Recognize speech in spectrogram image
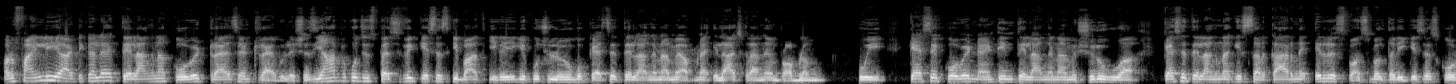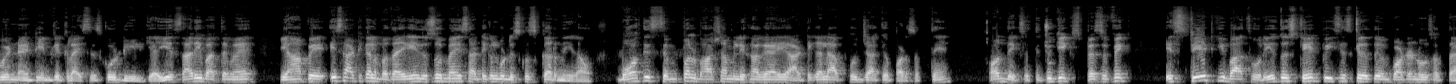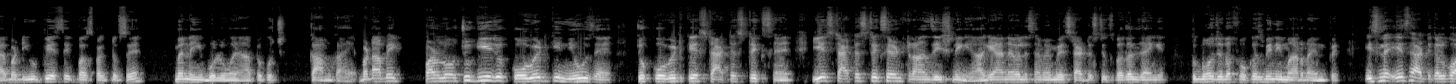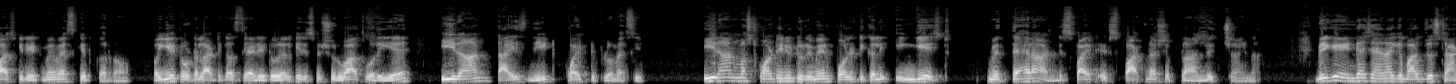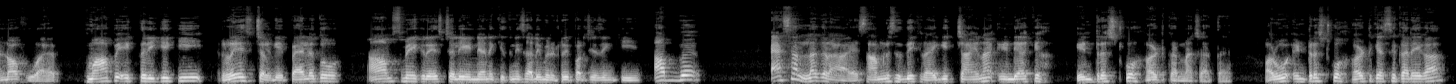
और फाइनली ये आर्टिकल है, Telangana Covid trials and tribulation यहाँ पे कुछ स्पेसिफिक केसेस की बात की गई है कि कुछ लोगों को कैसे तेलंगाना में अपना इलाज कराने में प्रॉब्लम हुई, कैसे कोविड 19 तेलंगाना में शुरू हुआ, कैसे तेलंगाना की सरकार ने इरिस्पॉन्सिबल तरीके से कोविड 19 के क्राइसिस को डील किया। ये सारी बातें मैं यहाँ पे इस आर्टिकल में बताई गई दोस्तों मैं इस आर्टिकल को डिस्कस कर नहीं रहा हूँ। बहुत ही सिंपल भाषा में लिखा गया ये आर्टिकल आप खुद जाके पढ़ सकते हैं और देख सकते हैं। चूँकि एक स्पेसिफिक स्टेट की बात हो रही है तो स्टेट पीसेस के लिए तो इंपॉर्टेंट हो सकता है बट यूपीएससी परस्पेक्टिव से मैं नहीं बोलूँगा यहाँ पे कुछ काम का है। बट आप एक पढ़ लो, चूँकि ये जो कोविड की न्यूज़ है, जो कोविड के स्टैटिस्टिक्स हैं, ये स्टैटिस्टिक्स एंड ट्रांजिशनिंग है। आगे आने वाले समय में स्टैटिस्टिक्स बदल जाएँगे तो बहुत ज़्यादा फोकस भी नहीं मारना इन पे। इसलिए इस आर्टिकल को आज की डेट में मैं स्किप कर रहा हूँ। और ये टोटल आर्टिकल्स थे एडिटोरियल के, जिसमें शुरुआत हो रही है Iran ties need quiet diplomacy Iran must continue to remain politically engage with Tehran despite its partnership plan with China देखिए इंडिया चाइना के बाद जो स्टैंड ऑफ़ हुआ है, वहाँ पे एक तरीके की रेस चल गई। पहले तो आर्म्स में एक रेस चली इंडिया ने कितनी सारी मिलिट्री परचेजिंग की। अब ऐसा लग रहा है, सामने से दिख रहा है कि चाइना इंडिया के इंटरेस्ट को हर्ट करना चाहता है। और वो इंटरेस्ट को हर्ट कैसे करेगा?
